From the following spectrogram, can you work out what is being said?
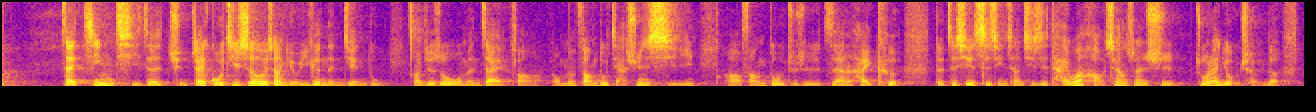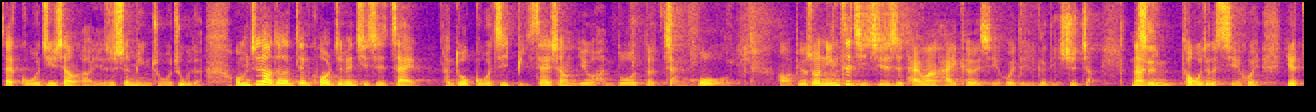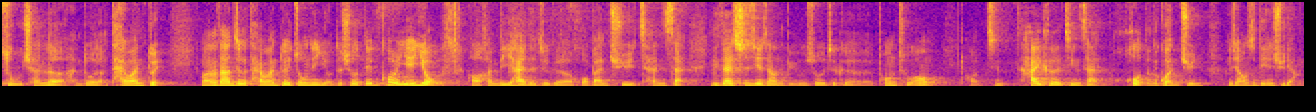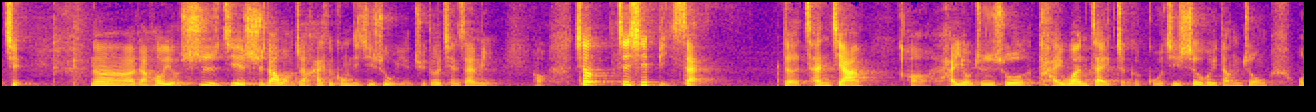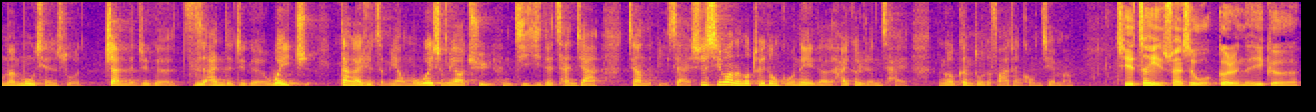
在近期的在国际社会上有一个能见度啊，就是说我们在防我们防度假讯息啊，防度就是治安骇客的这些事情上，其实台湾好像算是卓然有成的，在国际上啊也是声名卓著的。我们知道这个 Demcore 这边，其实在很多国际比赛上也有很多的斩获。啊，比如说您自己其实是台湾骇客协会的一个理事长，那您透过这个协会也组成了很多的台湾队啊。那当然，这个台湾队中间有的时候 Dave Core 也有哦很厉害的这个伙伴去参赛，也在世界上，比如说这个 Point to 好竞骇客竞赛获得了冠军，而且好像是连续两届。那然后有世界十大网站骇客攻击技术也取得了前三名。好像这些比赛的参加。好，还有就是说，台湾在整个国际社会当中，我们目前所占的这个资安的这个位置，大概是怎么样？我们为什么要去很积极的参加这样的比赛？是希望能够推动国内的骇客人才能够更多的发展空间吗？其实这也算是我个人的一个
